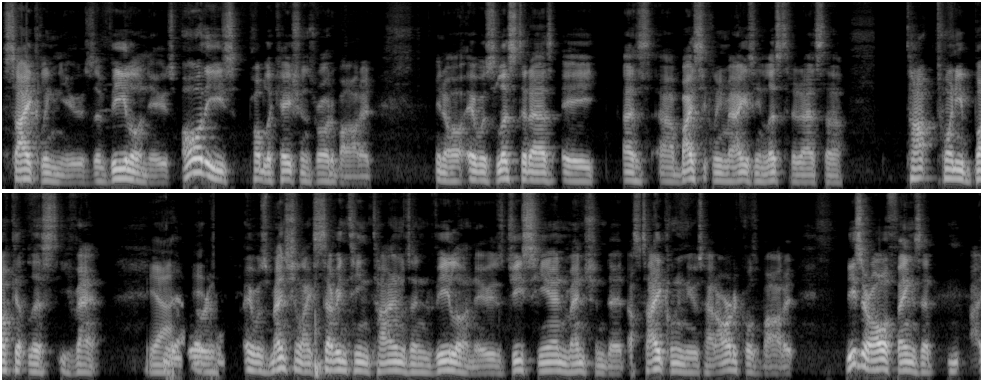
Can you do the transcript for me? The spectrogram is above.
Cycling News, the Velo News, all these publications wrote about it you know, it was listed as a as uh, Bicycling Magazine listed it as a top 20 bucket list event. Yeah. It, was, it was mentioned like 17 times in Velo News. GCN mentioned it. Cycling News had articles about it. These are all things that I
